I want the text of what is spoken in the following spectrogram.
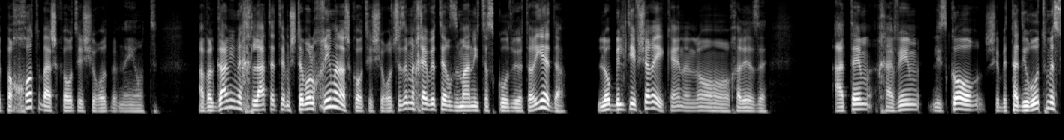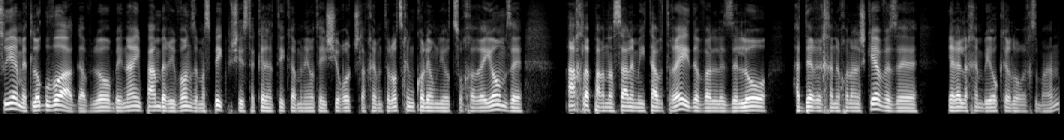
ופחות בהשקעות ישירות במניות. אבל גם אם החלטתם שאתם הולכים על השקעות ישירות, שזה מחייב יותר זמן התעסקות ויותר ידע, לא בלתי אפשרי, כן? אני לא חלילה זה. אתם חייבים לזכור שבתדירות מסוימת, לא גבוהה אגב, לא בעיניי פעם ברבעון זה מספיק בשביל להסתכל על תיק המניות הישירות שלכם, אתם לא צריכים כל יום להיות סוחרי יום, זה אחלה פרנסה למיטב טרייד, אבל זה לא הדרך הנכונה להשקיע וזה יעלה לכם ביוקר לאורך זמן.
